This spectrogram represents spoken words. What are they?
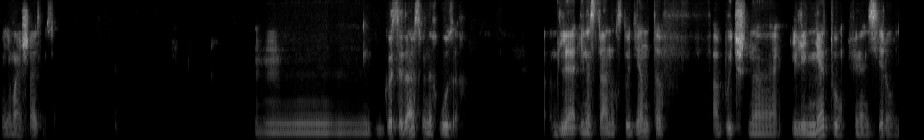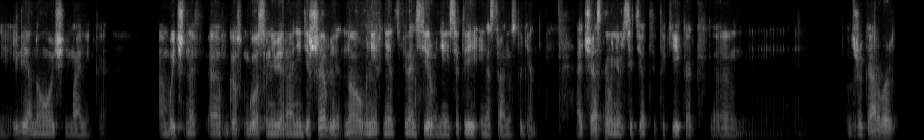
Понимаешь разницу? Государственных вузах для иностранных студентов обычно или нету финансирования, или оно очень маленькое. Обычно э, в гос- они дешевле, но в них нет финансирования, если ты иностранный студент. А частные университеты, такие как э, тот же Гарвард,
